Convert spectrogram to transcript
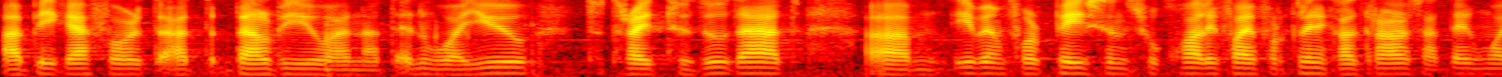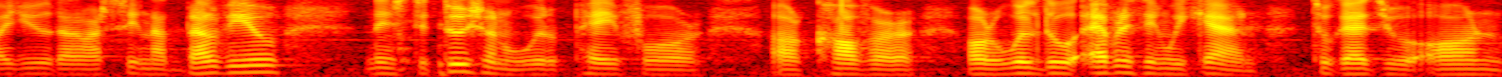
a big effort at Bellevue and at NYU to try to do that. Um, even for patients who qualify for clinical trials at NYU that are seen at Bellevue, the institution will pay for or cover or we'll do everything we can to get you on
